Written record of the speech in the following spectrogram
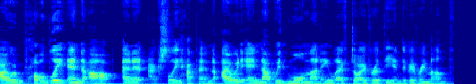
I would probably end up, and it actually happened, I would end up with more money left over at the end of every month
